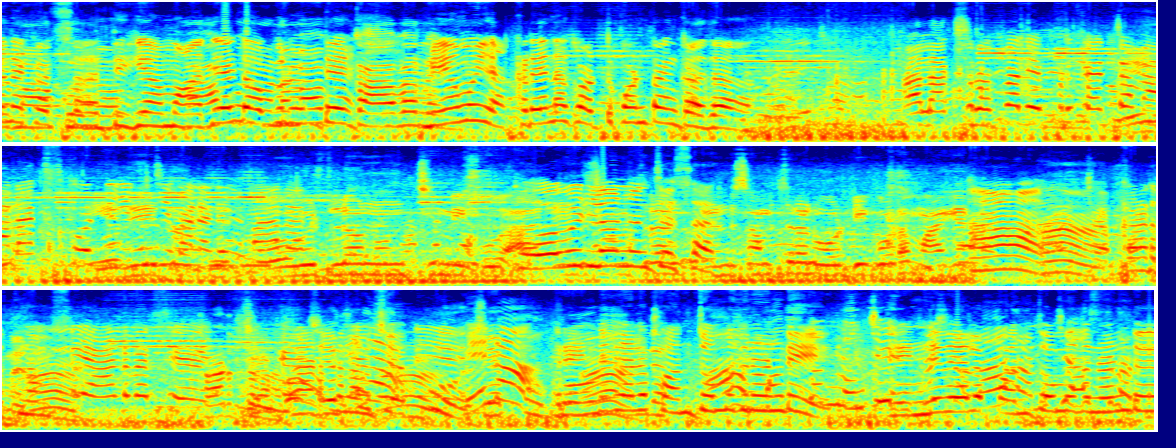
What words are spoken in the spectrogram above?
కదా మాకు. దిగాము. అదే డబ్బులు ఉంటే. మేము ఎక్కడైనా కట్టుకుంటాం కదా. ఆ లక్ష రూపాయలు ఎప్పుడు ఆ లక్ష ఇచ్చిమనండి కోవిడ్లో నుంచి మీకు ఆ కోవిడ్లో నుంచే సార్. రెండు సంవత్సరాల వడ్డీ కూడా మాకే ఆ, కడుతున్నాం. కడుతున్నాం. చెప్పు. చెప్పు. రెండు వేల పంతొమ్మిది నుండి రెండు వేల పంతొమ్మిది నుండి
